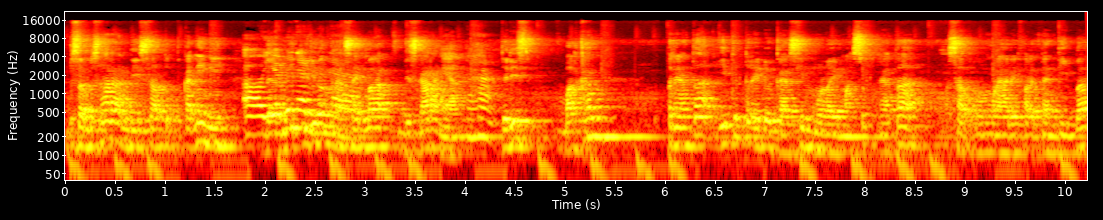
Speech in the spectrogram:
besar besaran di satu pekan ini. Oh, iya, Dan benar, kita juga benar. ngerasain banget di sekarang ya. Aha. Jadi bahkan ternyata itu teredukasi mulai masuk ternyata mulai hari Valentine tiba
